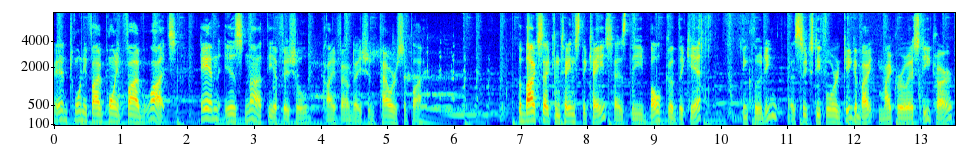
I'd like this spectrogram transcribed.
and 25.5 watts, and is not the official Pi Foundation power supply. The box that contains the case has the bulk of the kit, including a 64GB micro SD card,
